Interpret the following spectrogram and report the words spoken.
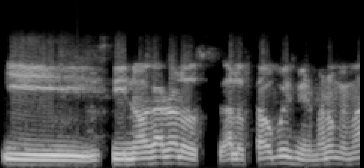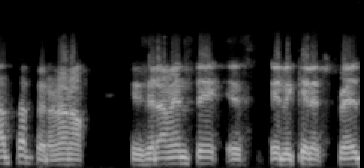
Y si no agarro a los, a los Cowboys, mi hermano me mata, pero no, no. Sinceramente, es el que el spread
